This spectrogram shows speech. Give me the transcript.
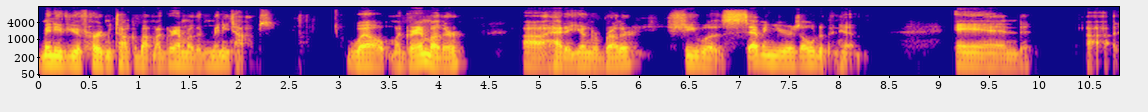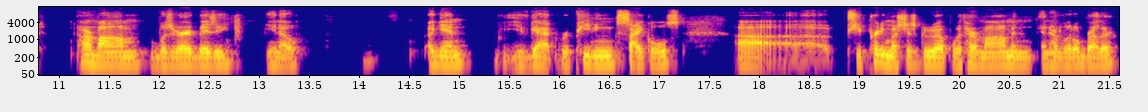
many of you have heard me talk about my grandmother many times. Well, my grandmother uh, had a younger brother. She was seven years older than him. And uh, our mom was very busy. You know, again, you've got repeating cycles. Uh, she pretty much just grew up with her mom and, and her little brother.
